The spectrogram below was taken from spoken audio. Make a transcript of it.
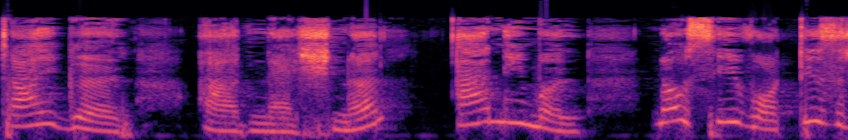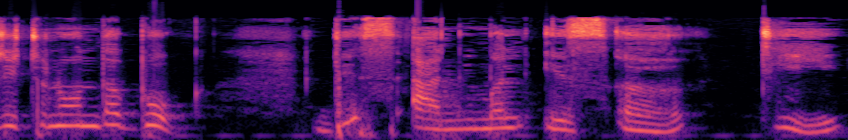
tiger, our national animal. Now see what is written on the book. This animal is a T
